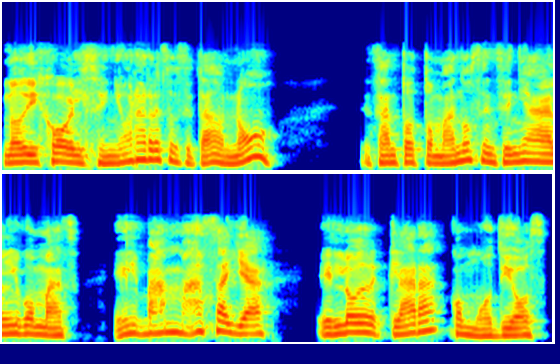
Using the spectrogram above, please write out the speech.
no dijo, el Señor ha resucitado, no. Santo Tomás nos enseña algo más. Él va más allá. Él lo declara como Dios.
